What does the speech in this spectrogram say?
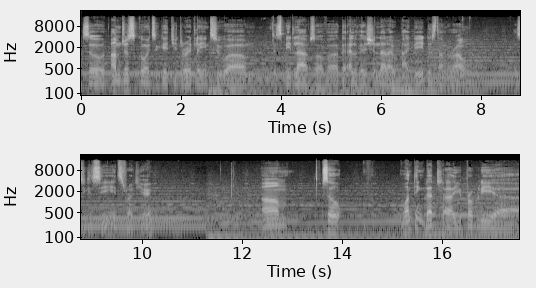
So I'm just going to get you directly into um, the speed labs of uh, the elevation that I, I did this time around. As you can see it's right here. Um, so one thing that uh, you probably uh,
